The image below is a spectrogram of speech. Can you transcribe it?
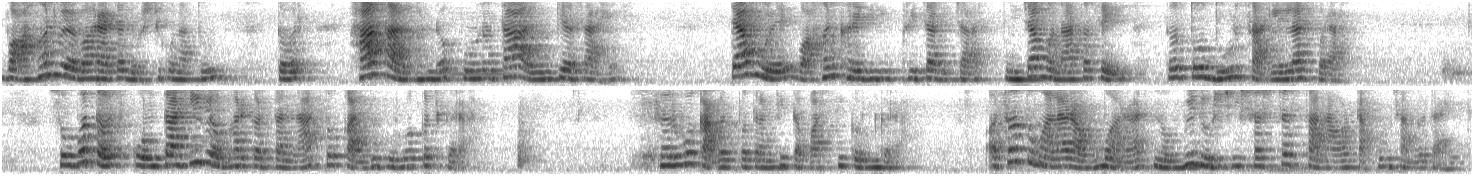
वाहन व्यवहाराच्या दृष्टिकोनातून तर हा कालखंड पूर्णतः अयोग्य असा आहे. त्यामुळे वाहन खरेदी विक्रीचा विचार तुमच्या मनात असेल तर तो दूर सारलेलाच बरा. सोबतच कोणताही व्यवहार करताना तो काळजीपूर्वकच करा. सर्व कागदपत्रांची तपासणी करून करा. असं तुम्हाला राहू महाराज नववी दृष्टी षष्ठ स्थानावर टाकून सांगत आहेत.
